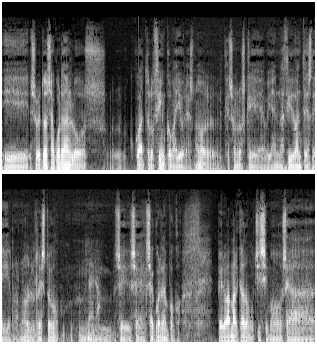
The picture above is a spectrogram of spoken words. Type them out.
Y sobre todo se acuerdan los cuatro o cinco mayores, ¿no? que son los que habían nacido antes de irnos. ¿no? El resto mm, se, se, se acuerdan poco pero ha marcado muchísimo, o sea,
